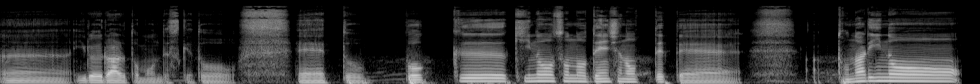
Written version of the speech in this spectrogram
うん、いろいろあると思うんですけど、えーっと、僕、昨日その電車乗ってて、隣の、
